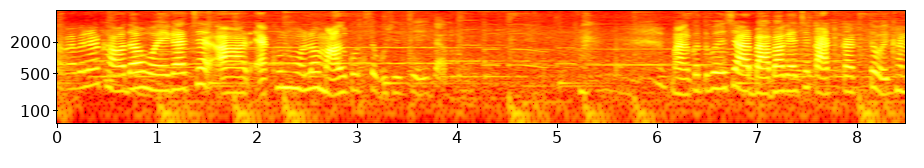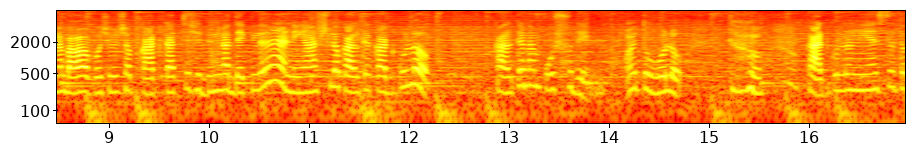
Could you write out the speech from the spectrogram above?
সকালবেলার খাওয়া দাওয়া হয়ে গেছে, আর এখন হলো মাল করতে বসেছে, এই দেখো। মাল করতে বসেছে, আর বাবা গেছে কাঠ কাটতে, ওইখানে বাবা বসে সব কাঠ কাটছে। সেদিনকার দেখলে না, নিয়ে আসলো কালকে কাঠগুলো। কালকে না পরশু দিন? ওই তো হলো। তো কাঠগুলো নিয়ে এসছে, তো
